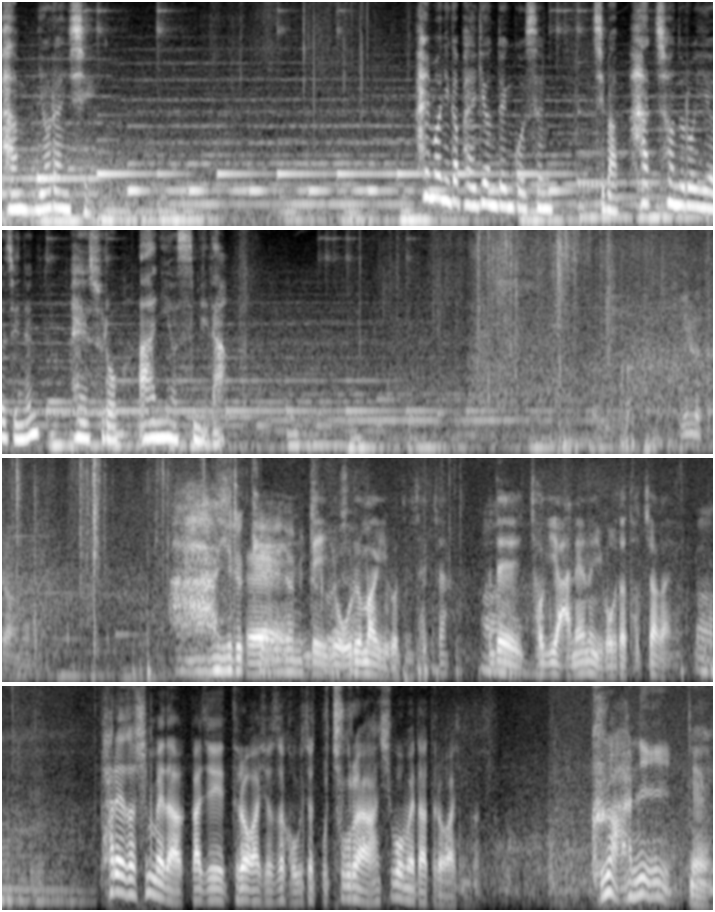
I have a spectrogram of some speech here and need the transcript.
밤 11시 할머니가 발견된 곳은 집 앞 하천으로 이어지는 배수로 안이었습니다. 일로 거야. 아 이렇게 네, 열 근데 이게 밑으로 오르막이거든 살짝. 근데 저기 안에는 이거보다 더 작아요. 아, 8에서 10m까지 들어가셔서 거기서 우측으로 한 15m 들어가신 거죠. 그 안이 예.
